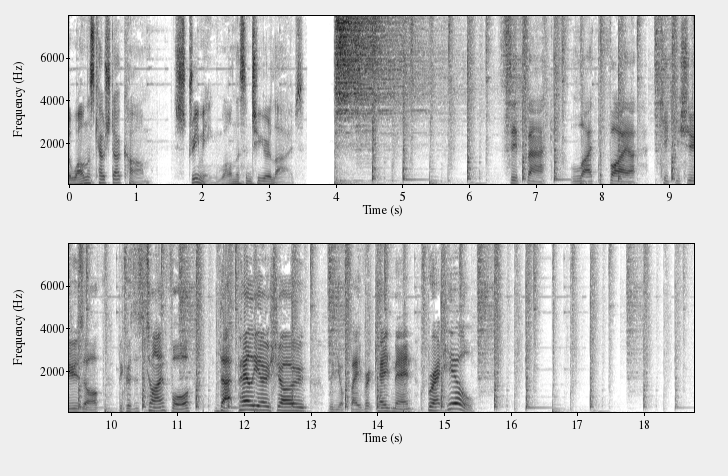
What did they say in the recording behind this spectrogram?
thewellnesscouch.com, streaming wellness into your lives. Sit back, light the fire, kick your shoes off, because it's time for That Paleo Show with your favourite caveman, Brett Hill.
